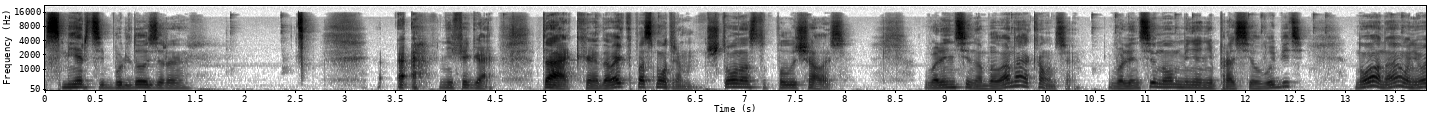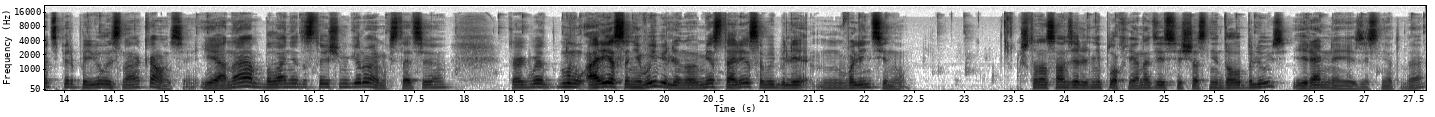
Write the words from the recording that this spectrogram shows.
Смерти, бульдозеры. А, -а нифига. Так, э, давай-ка посмотрим, что у нас тут получалось. Валентина была на аккаунте? Валентина он меня не просил выбить. Но она у него теперь появилась на аккаунте. И она была недостающим героем. Кстати, как бы, ну, Ареса не выбили, но вместо Ареса выбили Валентину. Что на самом деле неплохо. Я надеюсь, я сейчас не долблюсь. И реально ее здесь нет, да?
